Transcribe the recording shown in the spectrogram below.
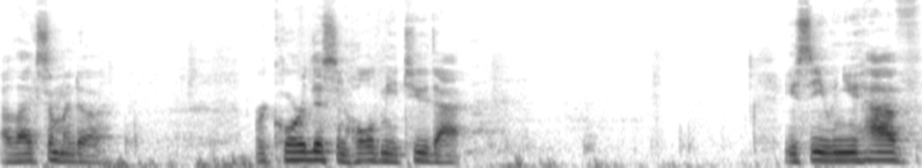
I'd like someone to record this and hold me to that. You see, when you have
